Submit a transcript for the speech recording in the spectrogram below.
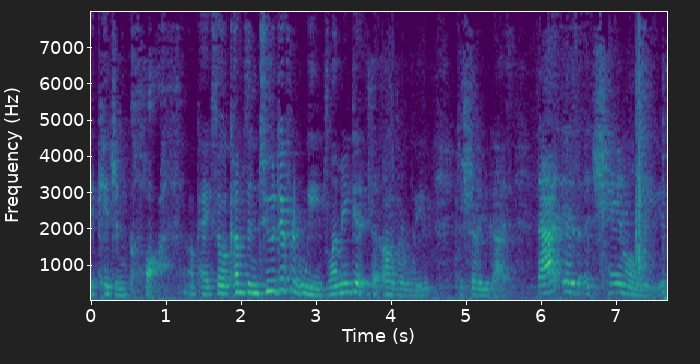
a kitchen cloth. Okay, so it comes in two different weaves. Let me get the other weave to show you guys. That is a channel weave.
